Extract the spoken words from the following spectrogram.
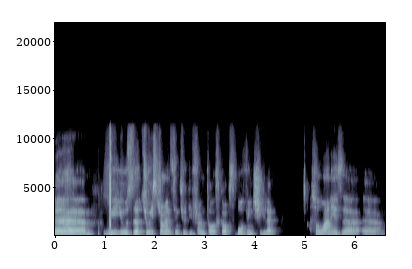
Um, we use uh, two instruments in two different telescopes, both in Chile. So one is uh, um,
